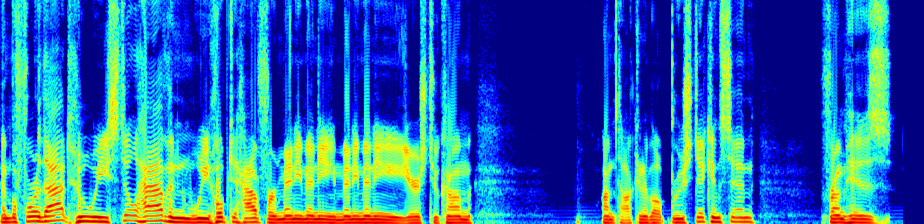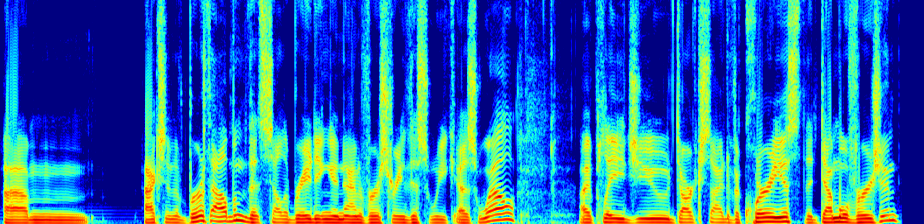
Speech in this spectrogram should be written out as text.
And before that, who we still have and we hope to have for many, many, many, many years to come. I'm talking about Bruce Dickinson from his um, Accident of Birth album that's celebrating an anniversary this week as well. I played you Dark Side of Aquarius, the demo version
